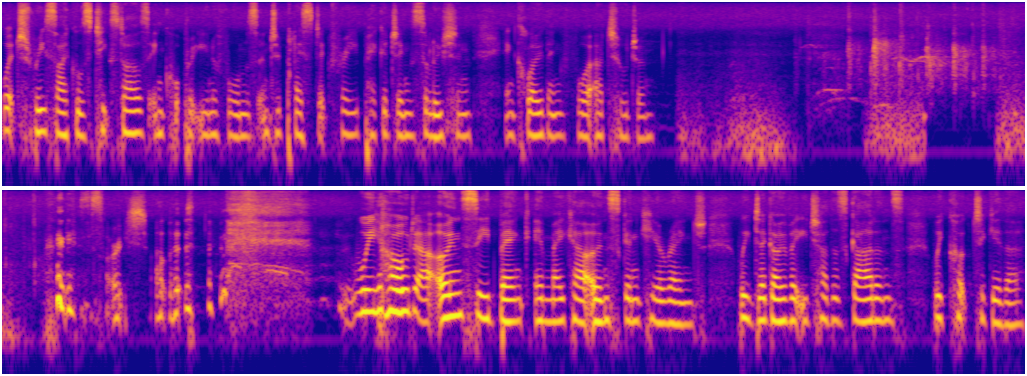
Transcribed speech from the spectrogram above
which recycles textiles and corporate uniforms into plastic-free packaging solution and clothing for our children. Sorry, Charlotte. we hold our own seed bank and make our own skincare range. We dig over each other's gardens. We cook together.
